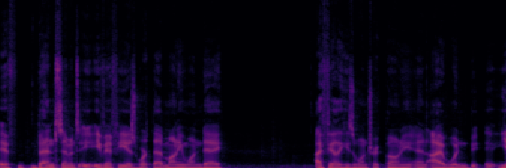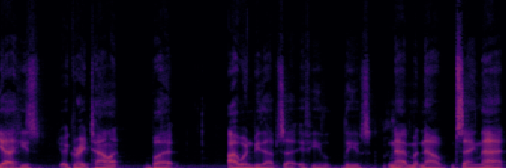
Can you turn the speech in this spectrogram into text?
if ben simmons even if he is worth that money one day i feel like he's a one trick pony and i wouldn't be yeah he's a great talent but i wouldn't be that upset if he leaves. Now, now saying that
